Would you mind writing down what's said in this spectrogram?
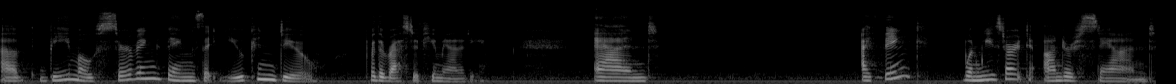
of the most serving things that you can do for the rest of humanity. And I think when we start to understand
